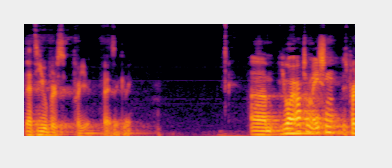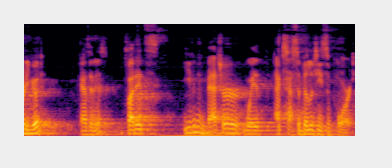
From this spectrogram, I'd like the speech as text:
that's hubris for you, basically. Um, UI automation is pretty good, as it is, but it's even better with accessibility support.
